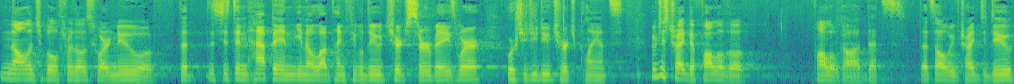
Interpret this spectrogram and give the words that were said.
knowledgeable for those who are new of that this just didn't happen. You know, a lot of times people do church surveys where where should you do church plants? We've just tried to follow the follow God. That's, that's all we've tried to do.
